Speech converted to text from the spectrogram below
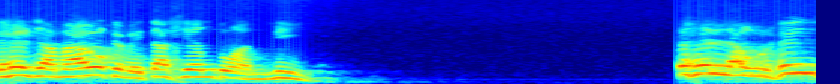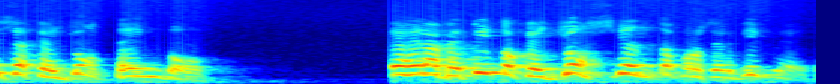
Es el llamado que me está haciendo a mí. Es la urgencia que yo tengo. Es el apetito que yo siento por servirle.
